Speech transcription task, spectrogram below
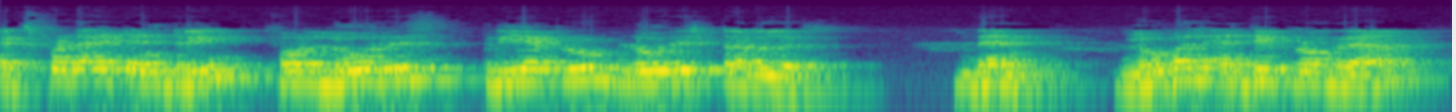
expedite entry for low risk pre-approved low risk travelers. Then global entry program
